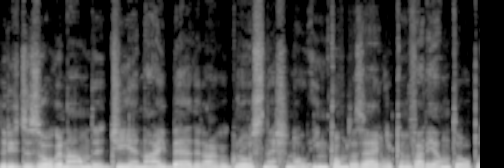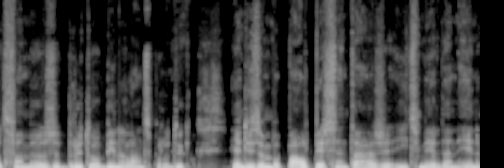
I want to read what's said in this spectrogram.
Er is de zogenaamde GNI-bijdrage, Gross National Income. Dat is eigenlijk een variante op het fameuze bruto binnenlands product. En dus een bepaald percentage, iets meer dan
